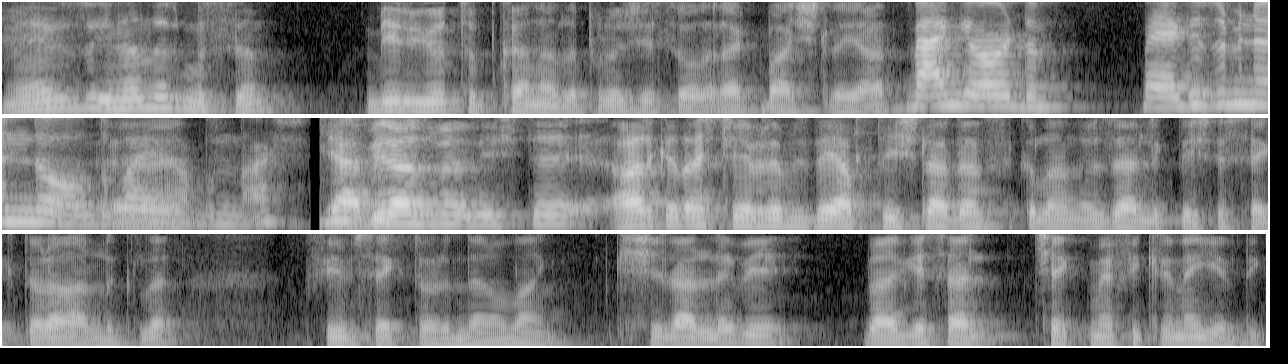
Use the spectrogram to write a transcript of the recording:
Mevzu inanır mısın? Bir YouTube kanalı projesi olarak başlayan. Ben gördüm. Baya gözümün önünde oldu bayağı Evet. bunlar. Ya biraz böyle işte arkadaş çevremizde yaptığı işlerden sıkılan özellikle işte sektör ağırlıklı film sektöründen olan kişilerle bir belgesel çekme fikrine girdik.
